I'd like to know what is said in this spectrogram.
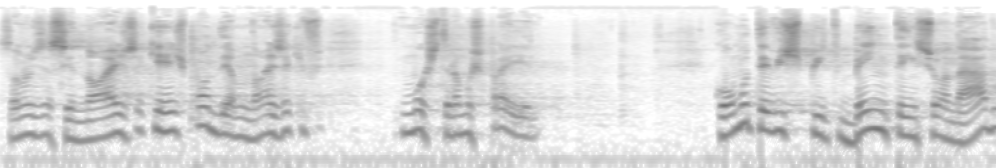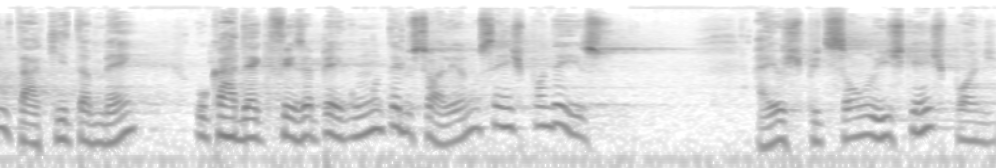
São Luís assim, nós é que respondemos, nós é que mostramos para ele. Como teve espírito bem intencionado, está aqui também, o Kardec fez a pergunta, ele disse, olha, eu não sei responder isso. Aí é o Espírito São Luís que responde.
